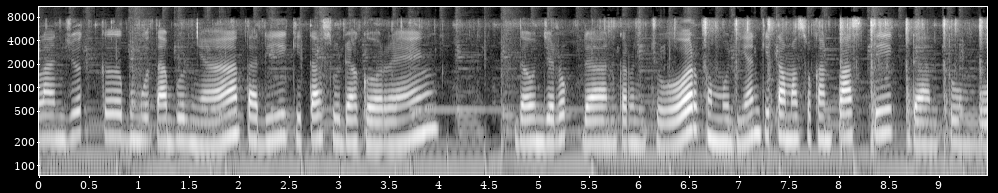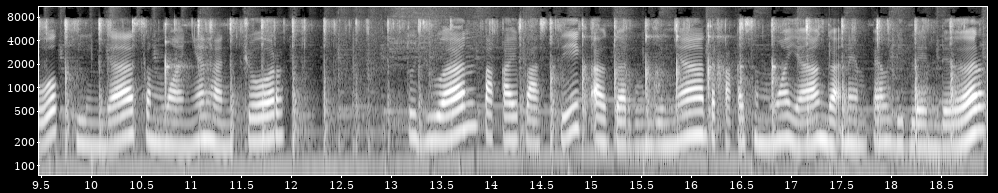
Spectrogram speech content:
Lanjut ke bumbu taburnya. Tadi kita sudah goreng daun jeruk dan keruncur. Kemudian kita masukkan plastik dan tumbuk hingga semuanya hancur. Tujuan pakai plastik agar bumbunya terpakai semua ya nggak nempel di blender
